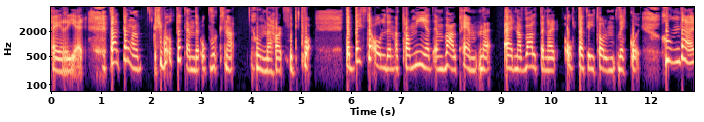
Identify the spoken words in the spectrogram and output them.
terrier. Valpar har 28 tänder och vuxna hundar har 42. Den bästa åldern att ta med en valp hem är när valpen är 8 till 12 veckor. Hundar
